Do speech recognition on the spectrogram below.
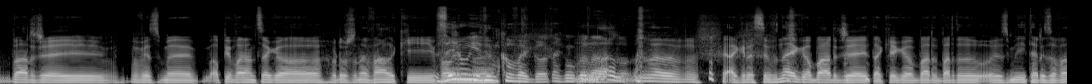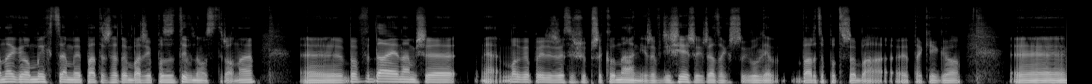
bardziej powiedzmy opiewającego różne walki, Zero wojny. jedynkowego, tak bym go No, no, agresywnego bardziej, takiego bardzo, bardzo zmilitaryzowanego. My chcemy patrzeć na tę bardziej pozytywną stronę, e, bo wydaje nam się, mogę powiedzieć, że jesteśmy przekonani, że w dzisiejszych czasach szczególnie bardzo potrzeba e, takiego e, e,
